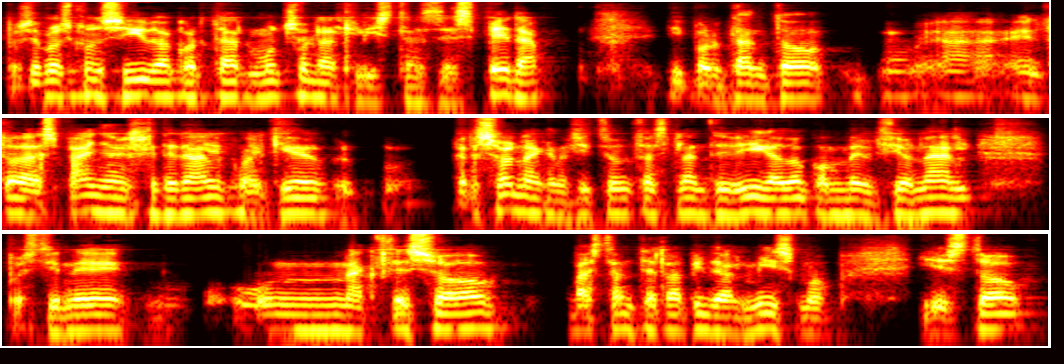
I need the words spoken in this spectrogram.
pues hemos conseguido acortar mucho las listas de espera. Y por tanto en toda España en general cualquier persona que necesite un trasplante de hígado convencional pues tiene un acceso bastante rápido al mismo y esto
